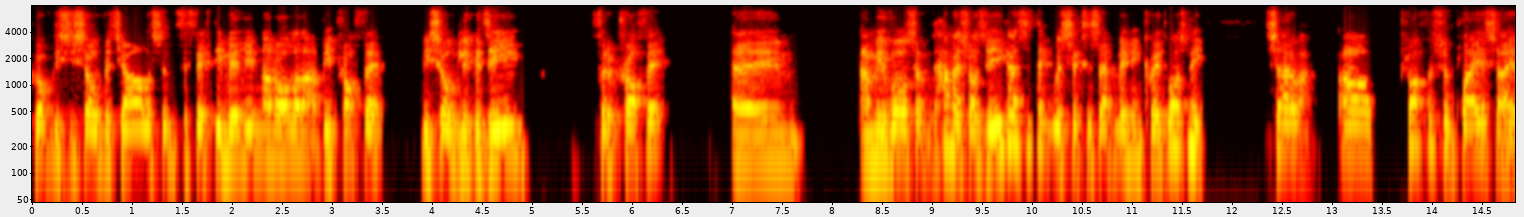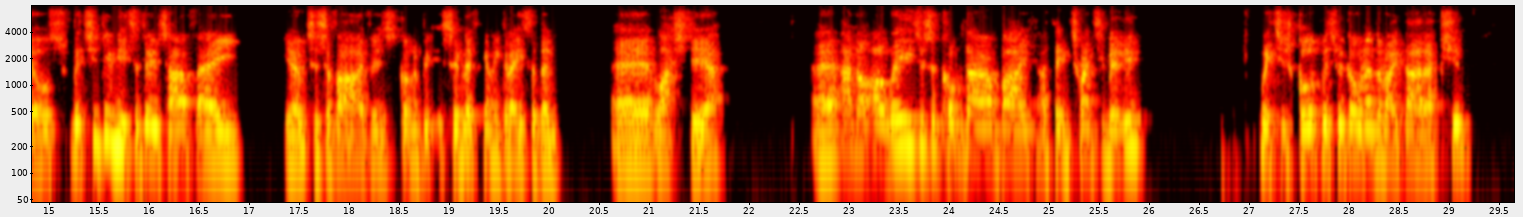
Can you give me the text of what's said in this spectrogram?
We obviously sold Richarlison for 50 million. Not all of that would be profit. We sold Lucas Digne for a profit. Um, and we've also, James Rodriguez, I think, was six or seven million quid, wasn't he? So our profits from player sales, which you do need to do to have a, you know, to survive, is going to be significantly greater than uh, last year. Uh, and our, our, wages have come down by, I think, 20 million, which is good, which we're going in the right direction.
